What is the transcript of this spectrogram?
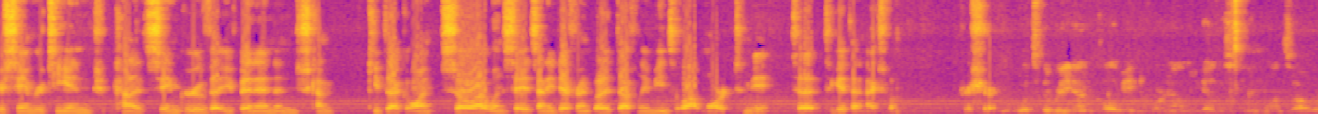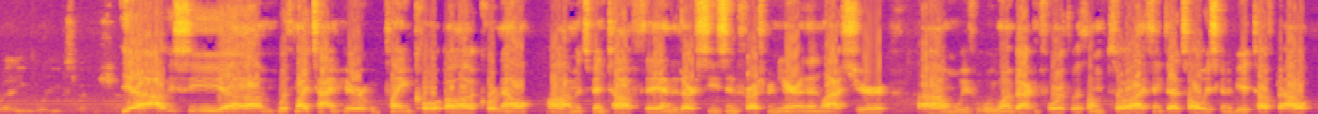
your same routine, kind of the same groove that you've been in, and just kind of keep that going. So I wouldn't say it's any different, but it definitely means a lot more to me to, to get that next one, for sure. What's the read on Colgate and Cornell? You guys have seen them once already. Where do you expect the shot? Yeah, obviously, um, with my time here playing Co- uh, Cornell, um, it's been tough. They ended our season freshman year, and then last year um, we we went back and forth with them. So I think that's always going to be a tough battle.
